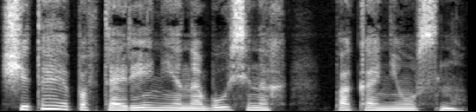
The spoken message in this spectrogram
считая повторения на бусинах, пока не усну.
